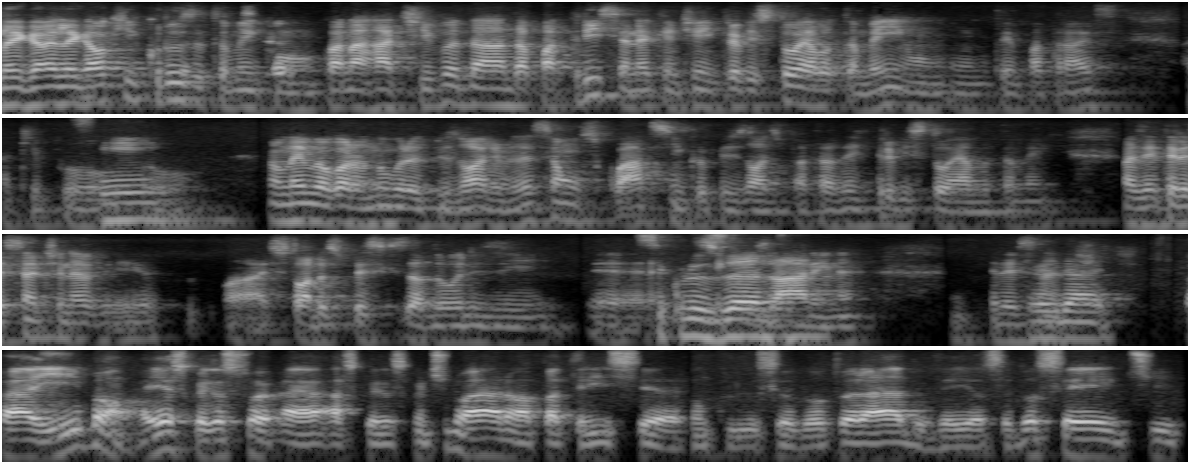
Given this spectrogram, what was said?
Legal, é legal que cruza também com, com a narrativa da, da Patrícia, né? Que a gente entrevistou ela também um, um tempo atrás, aqui pro, pro, Não lembro agora o número do episódio, mas são uns 4, 5 episódios para trás, a gente entrevistou ela também. Mas é interessante, né? Ver a história dos pesquisadores e é, se, cruzando. se cruzarem, né? Interessante. Verdade. Aí, bom, aí as coisas, as coisas continuaram. A Patrícia concluiu seu doutorado, veio a ser docente.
